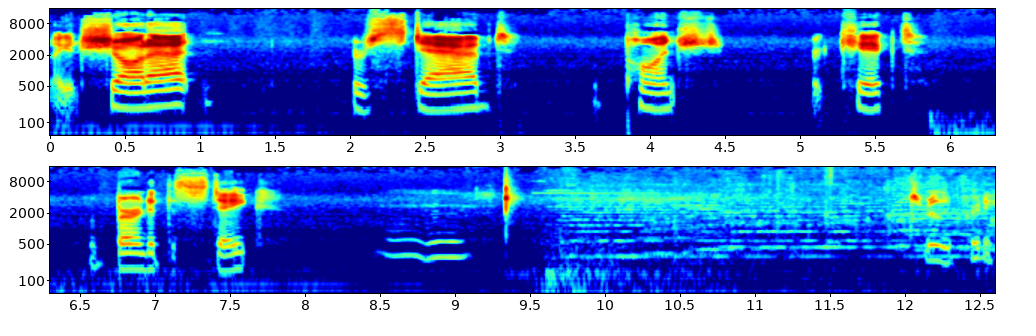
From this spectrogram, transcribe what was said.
I get shot at, or stabbed, or punched, or kicked, or burned at the stake. Mm-hmm. It's really pretty.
